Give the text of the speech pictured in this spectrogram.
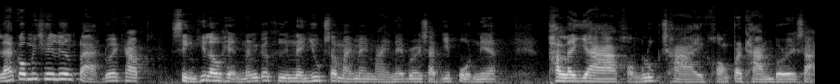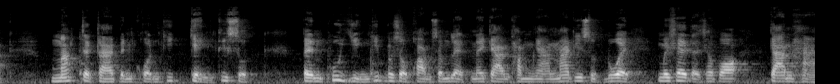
และก็ไม่ใช่เรื่องแปลกด้วยครับ สิ่งที่เราเห็นนั่นก็คือในยุคสมัยใหม่ ๆ ในบริษัทญี่ปุ่นเนี่ยภรรยาของลูกชายของประธานบริษัท มักจะกลายเป็นคนที่เก่งที่สุด เป็นผู้หญิงที่ประสบความสำเร็จในการทำงานมากที่สุดด้วย ไม่ใช่แต่เฉพาะการหา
